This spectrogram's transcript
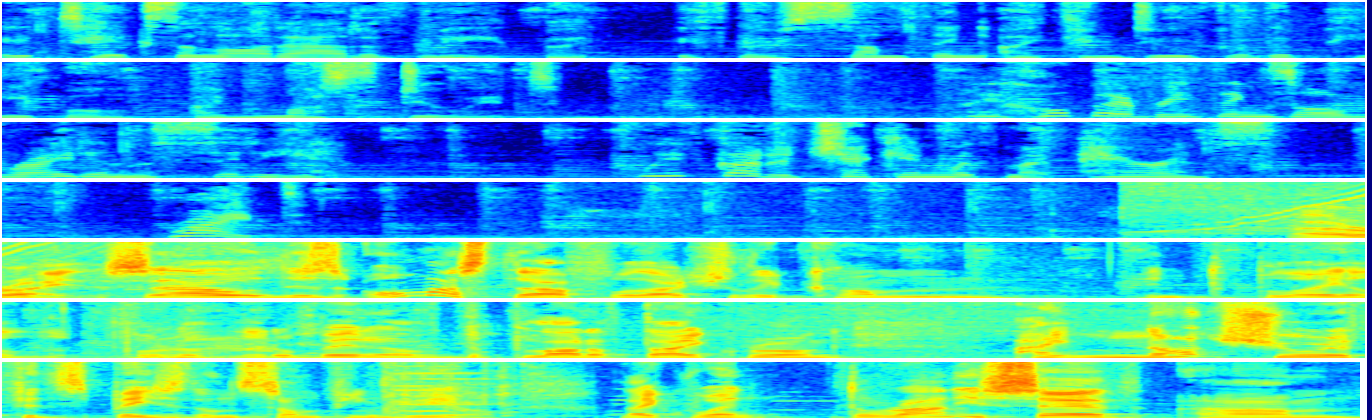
It takes a lot out of me, but if there's something I can do for the people, I must do it. I hope everything's alright in the city. We've got to check in with my parents. Right. Alright, so this Oma stuff will actually come into play for a little bit of the plot of Tai Krung. I'm not sure if it's based on something real. Like when Thorani said, um,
